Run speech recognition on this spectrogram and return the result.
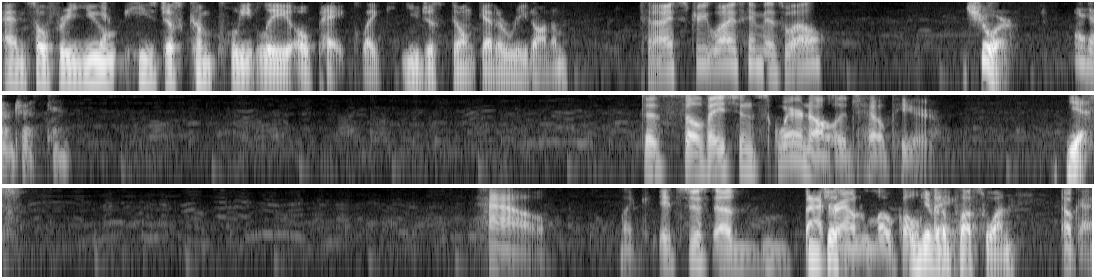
And so for you, Yeah. he's just completely opaque. Like you just don't get a read on him. can I streetwise him as well? Sure. I don't trust him. Does Salvation Square knowledge help here? Yes. How? Like it's just a background local. Give it a plus one. Okay,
